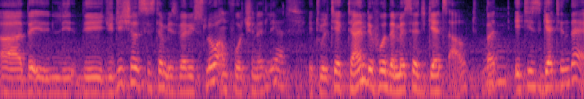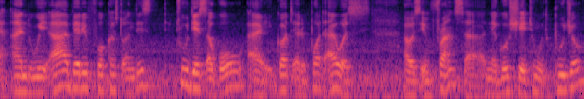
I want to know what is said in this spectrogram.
Uh, the, the judicial system is very slow, unfortunately. Yes. It will take time before the message gets out, but it is getting there, and we are very focused on this. Two days ago, I got a report. I was, I was in France uh, negotiating with Peugeot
